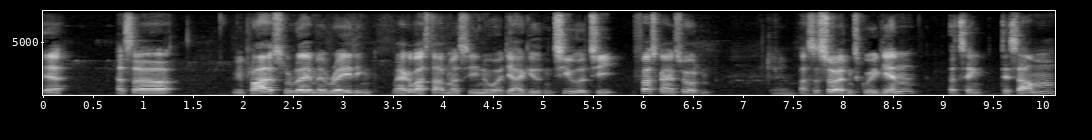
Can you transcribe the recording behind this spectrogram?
Ja, altså, vi plejer at slutte af med rating, men jeg kan bare starte med at sige nu, at jeg har givet den 10 ud af 10, første gang jeg så den. Damn. Og så så jeg den sgu igen, og tænkte det samme.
